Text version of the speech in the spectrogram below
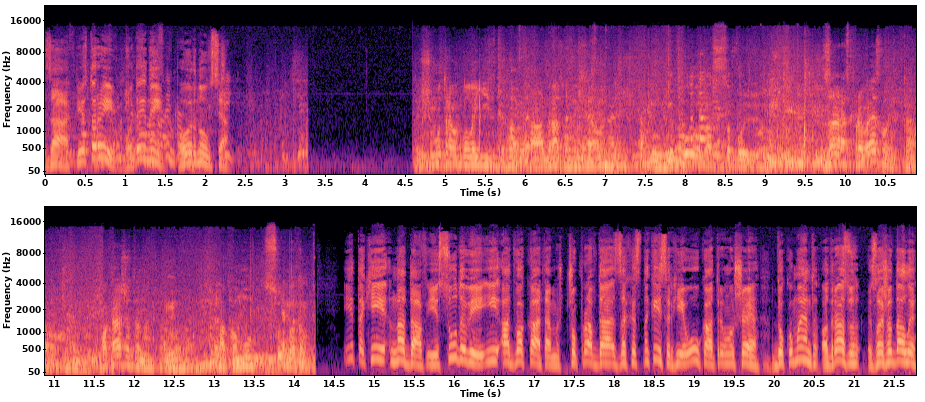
За півтори години повернувся. Чому треба було їздити? А одразу не взяли. Не було у нас з собою. Зараз привезли? Покажете нам? А кому? Суд надам. І таки надав і судові, і адвокатам. Щоправда, захисники Сергія Вовка, отримавши документ, одразу зажадали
